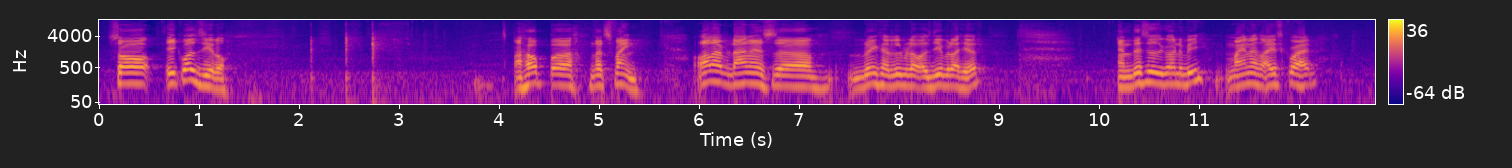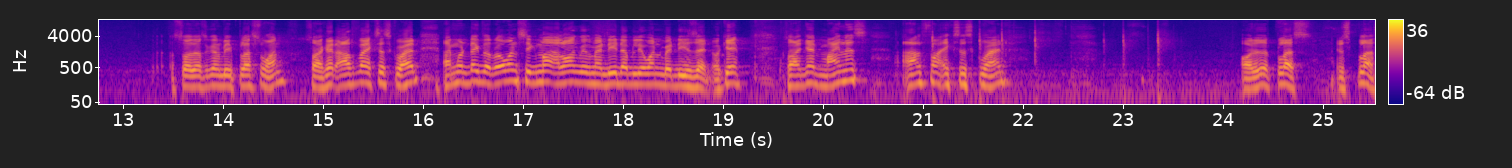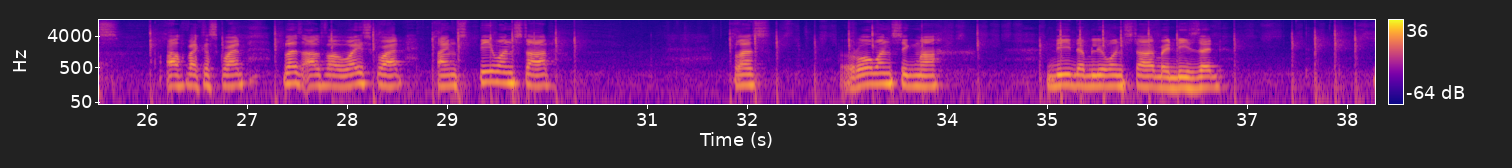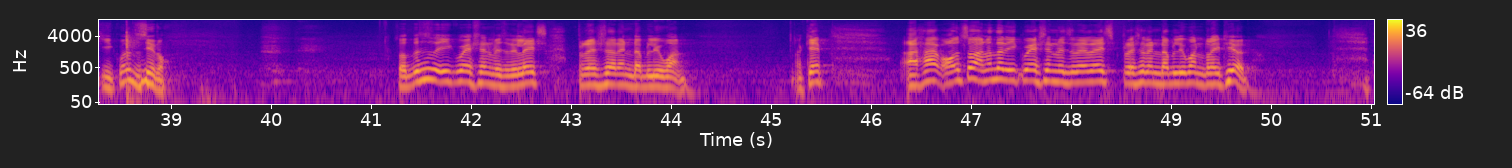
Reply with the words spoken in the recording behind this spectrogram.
So equals 0 I hope uh, that is fine. All I have done is uh, doing a little bit of algebra here. And this is going to be minus i squared so that is going to be plus 1 so I get alpha x squared I am going to take the rho 1 sigma along with my dw1 by dz okay. So I get minus alpha x squared or is it plus it is plus alpha x squared plus alpha y squared times p1 star plus rho 1 sigma dw1 star by dz equals 0. So this is the equation which relates pressure and W1 okay. I have also another equation which relates pressure and W1 right here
